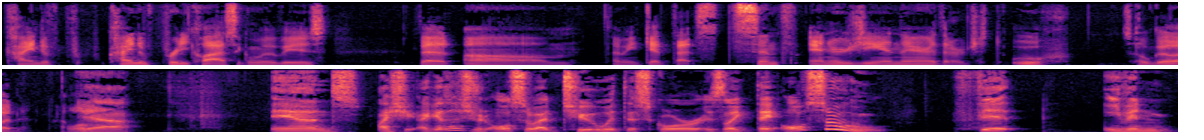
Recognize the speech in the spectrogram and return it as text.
kind of kind of pretty classic movies that um I mean get that synth energy in there that are just ooh so good. I love 'em. Yeah. And I should I guess I should also add too with this score is like they also fit even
